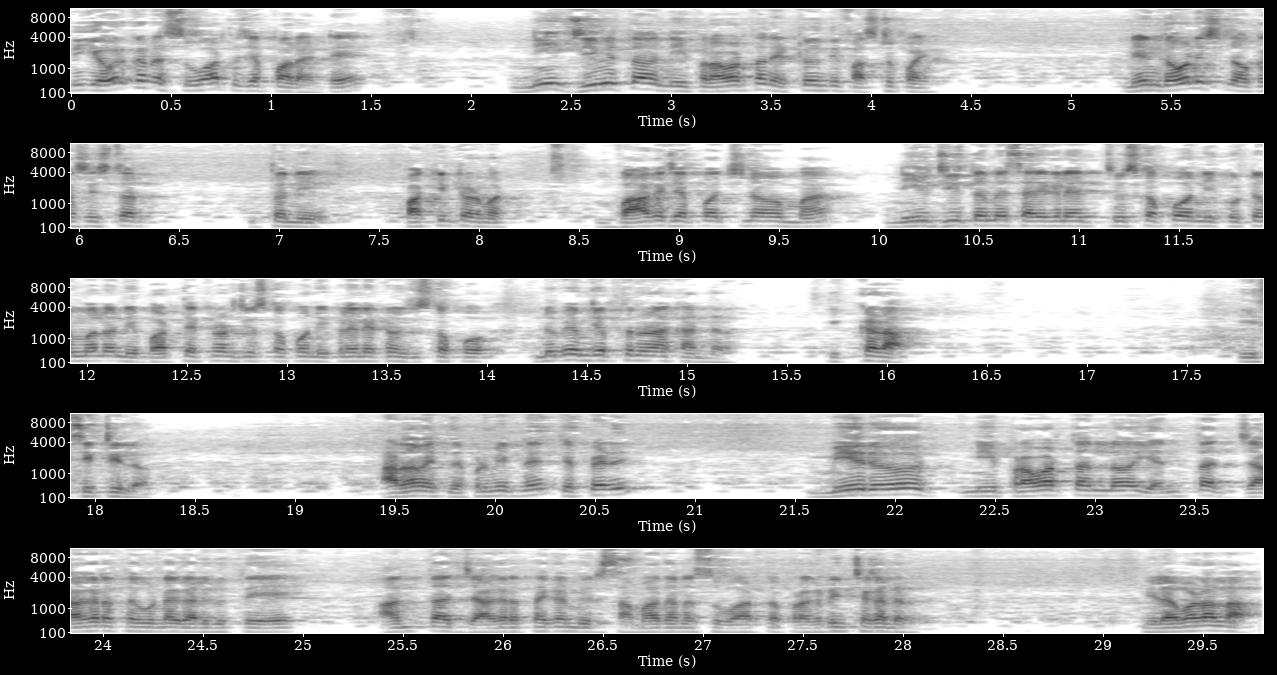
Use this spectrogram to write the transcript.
నీ ఎవరికైనా సువార్త చెప్పాలంటే నీ జీవిత నీ ప్రవర్తన ఎట్లుంది ఫస్ట్ పాయింట్ నేను గమనించిన ఒక సిస్టర్ ఇతని పక్కింటాడు బాగా చెప్పొచ్చినావమ్మా నీ జీవితమే సరిగలేదు చూసుకోపో నీ కుటుంబంలో నీ భర్త ఎట్లా చూసుకోపో నీ పిల్లలు ఎట్లా చూసుకోపో నువ్వేం చెప్తున్నావు నాకు? అన్నారు. ఇక్కడ ఈ సిటీలో. అర్థమవుతుంది ఇప్పుడు మీకు నేను చెప్పేది? మీరు మీ ప్రవర్తనలో ఎంత జాగ్రత్తగా ఉండగలిగితే అంత జాగ్రత్తగా మీరు సమాధాన సువార్త ప్రకటించగలరు. నిలబడాలా.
